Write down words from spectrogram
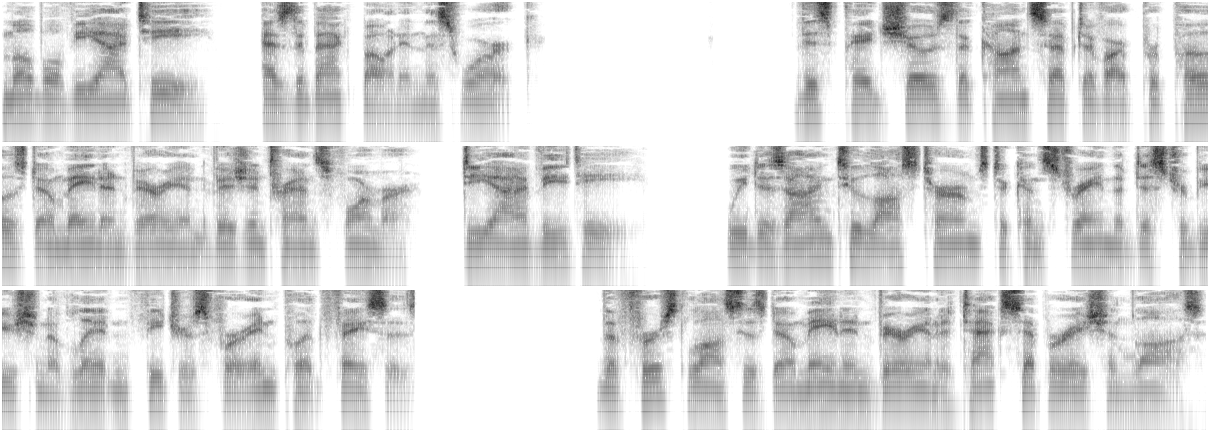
MobileViT, as the backbone in this work. This page shows the concept of our proposed domain invariant vision transformer, DiVT. We designed two loss terms to constrain the distribution of latent features for input faces. The first loss is domain invariant attack separation loss.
